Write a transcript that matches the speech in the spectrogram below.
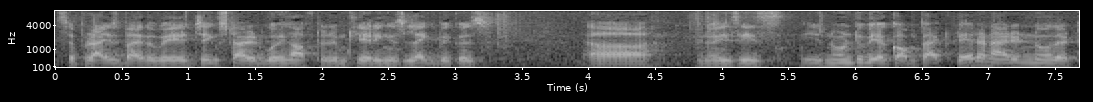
surprised by the way Jinx started going after him, clearing his leg because uh, you know he's, he's he's known to be a compact player, and I didn't know that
